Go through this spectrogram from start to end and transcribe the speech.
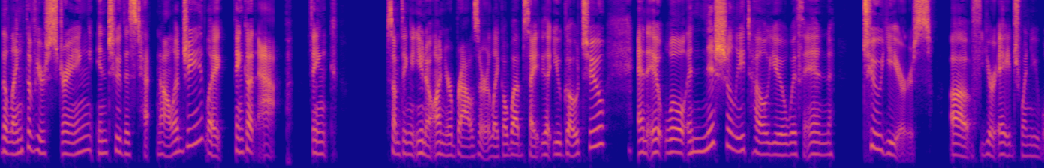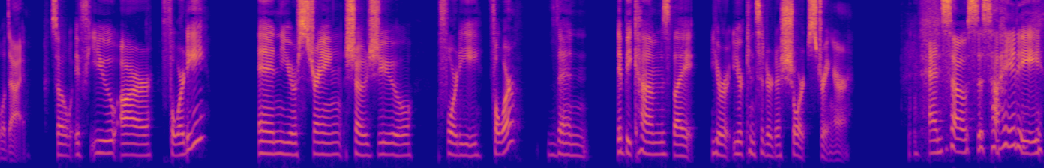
the length of your string into this technology. Like think an app, think something, you know, on your browser, like a website that you go to, and it will initially tell you within two years of your age when you will die. So if you are 40 and your string shows you 44, then it becomes like you're you're considered a short stringer. and so society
